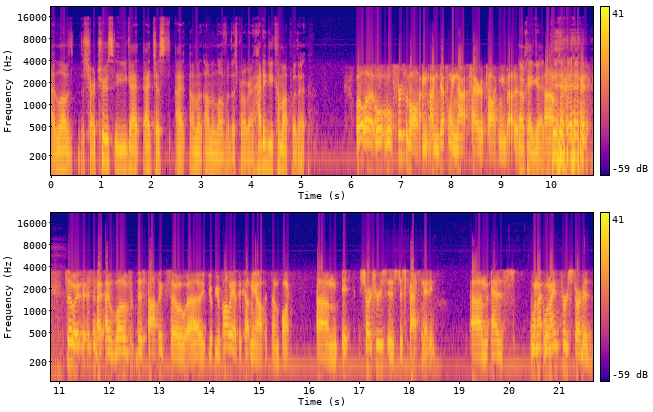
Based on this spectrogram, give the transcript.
I love the chartreuse. You got I just I I'm I'm in love with this program. How did you come up with it? Well, uh, well, well, first of all, I'm I'm definitely not tired of talking about it. Okay, good. Um, so it, I, I love this topic. So uh, you, you'll probably have to cut me off at some point. Um, it, chartreuse is just fascinating. Um, as when I when I first started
